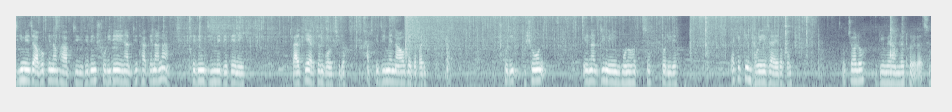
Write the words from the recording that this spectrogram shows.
জিমে যাব কি না ভাবছি, যেদিন শরীরে এনার্জি থাকে না না, সেদিন জিমে যেতে নেই। কালকে একজন বলছিল, আজকে জিমে নাও যেতে পারি। শরীর ভীষণ এনার্জি নেই মনে হচ্ছে শরীরে। এক একদিন হয়ে যায় এরকম। তো চলো, ডিমের আমলেট হয়ে গেছে।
